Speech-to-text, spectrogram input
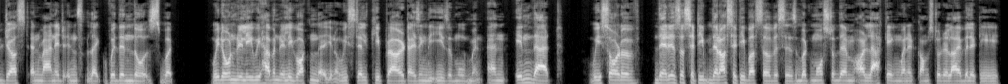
adjust and manage in like within those. But we don't really, we haven't really gotten there. You know, we still keep prioritizing the ease of movement, and in that, we sort of there is a city, there are city bus services, but most of them are lacking when it comes to reliability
